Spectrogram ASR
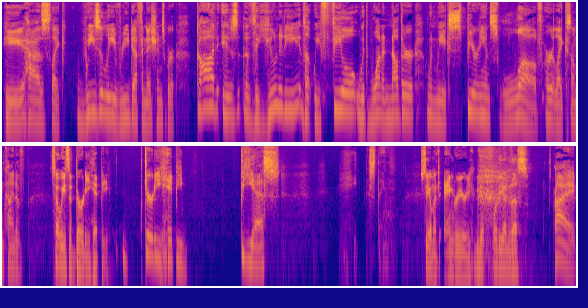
He has like weaselly redefinitions where God is the, the unity that we feel with one another when we experience love or like some kind of So he's a dirty hippie. dirty hippie BS. hate this thing. See how much angrier you can get before the end of this? I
